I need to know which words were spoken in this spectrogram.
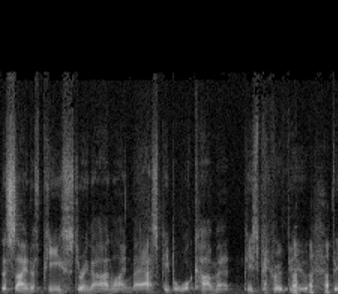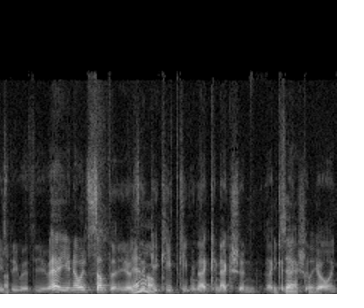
the sign of peace during the online mass, people will comment, "Peace be with you, peace be with you." Hey, you know it's something. You know, yeah. keep keeping that connection, that exactly. connection going.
